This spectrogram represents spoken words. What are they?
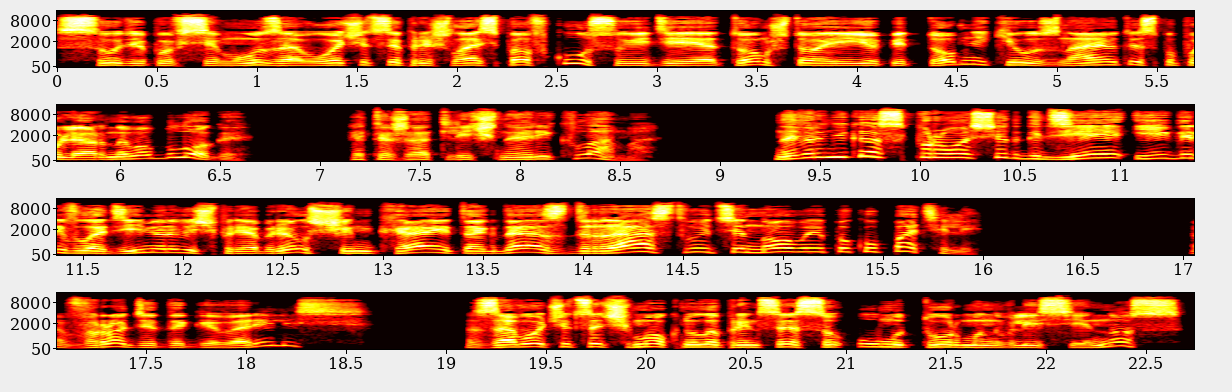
Судя по всему, заводчице пришлась по вкусу идея о том, что о ее питомнике узнают из популярного блога. Это же отличная реклама. Наверняка спросят, где Игорь Владимирович приобрел щенка, и тогда «Здравствуйте, новые покупатели!» Вроде договорились, Заводчица чмокнула принцессу Уму Турман в лисий нос,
